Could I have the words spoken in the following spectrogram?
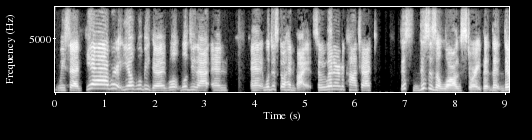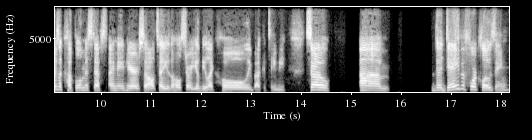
We said, "Yeah, we're yeah, we'll be good. We'll we'll do that, and and we'll just go ahead and buy it." So we went under contract. This this is a long story, but th- there's a couple of missteps I made here. So I'll tell you the whole story. You'll be like, "Holy buckets, Amy!" So, um, the day before closing,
